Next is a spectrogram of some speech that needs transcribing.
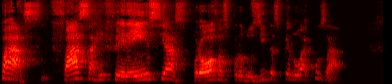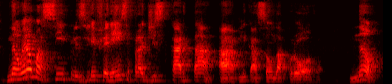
passe, faça referência às provas produzidas pelo acusado. Não é uma simples referência para descartar a aplicação da prova. Não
